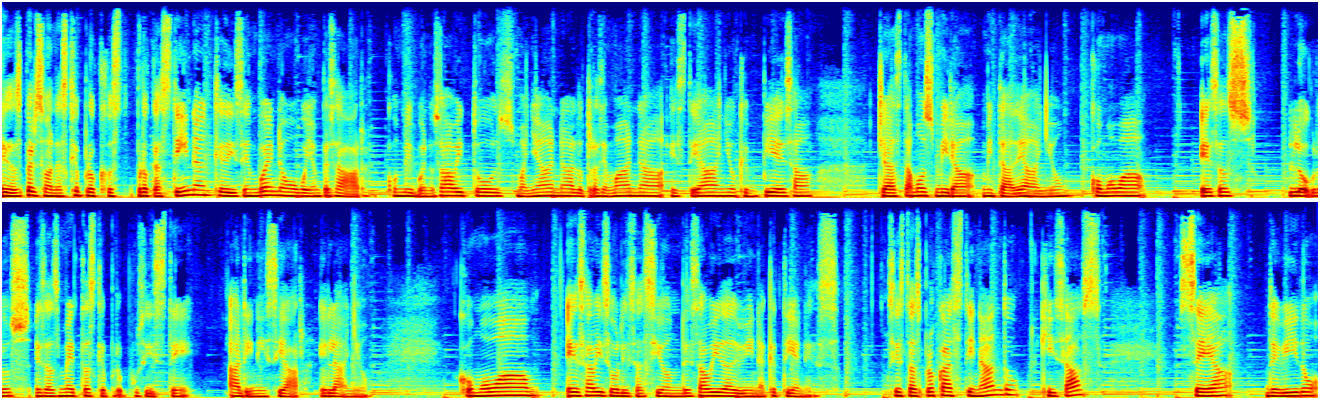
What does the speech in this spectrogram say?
Esas personas que procrastinan, que dicen, bueno, voy a empezar con mis buenos hábitos mañana, la otra semana, este año que empieza, ya estamos, mira, mitad de año, ¿cómo va esos logros, esas metas que propusiste al iniciar el año? ¿Cómo va esa visualización de esa vida divina que tienes? Si estás procrastinando, quizás sea debido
